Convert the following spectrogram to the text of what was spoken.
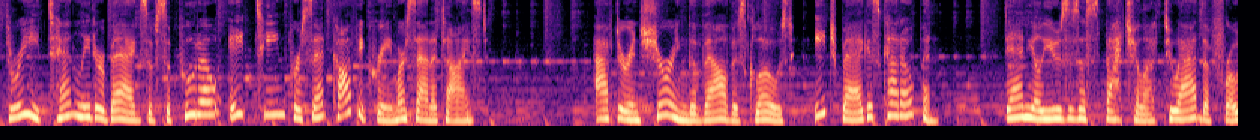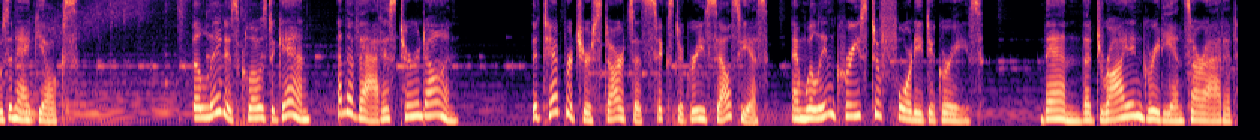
Three 10 liter bags of Saputo 18% coffee cream are sanitized. After ensuring the valve is closed, each bag is cut open. Daniel uses a spatula to add the frozen egg yolks. The lid is closed again and the vat is turned on. The temperature starts at 6 degrees Celsius and will increase to 40 degrees. Then the dry ingredients are added.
